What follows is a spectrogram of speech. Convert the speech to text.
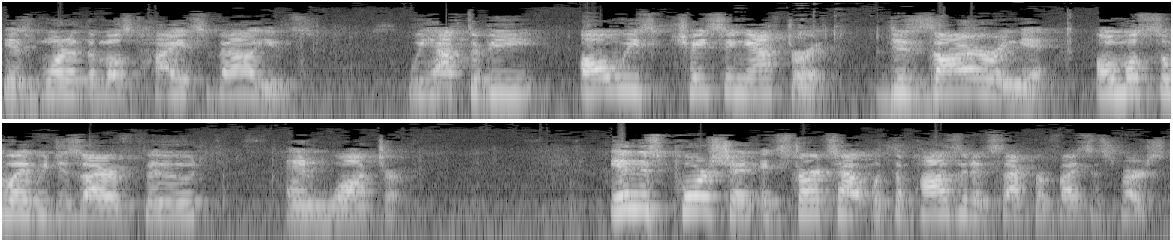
is one of the most highest values. We have to be always chasing after it, desiring it, almost the way we desire food and water. In this portion, it starts out with the positive sacrifices first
